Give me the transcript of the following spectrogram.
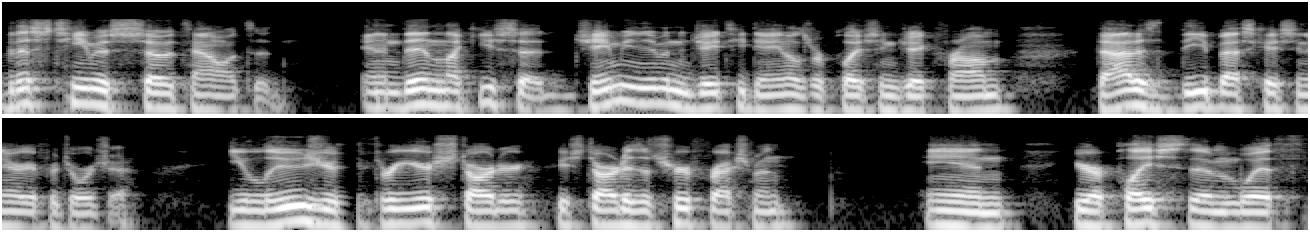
this team is so talented. And then, like you said, Jamie Newman and JT Daniels replacing Jake Fromm. That is the best case scenario for Georgia. You lose your three-year starter who started as a true freshman, and you replace them with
